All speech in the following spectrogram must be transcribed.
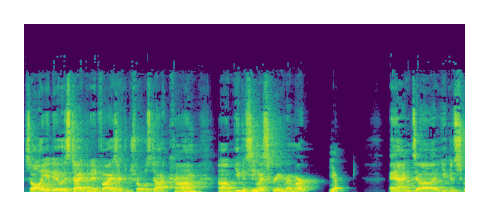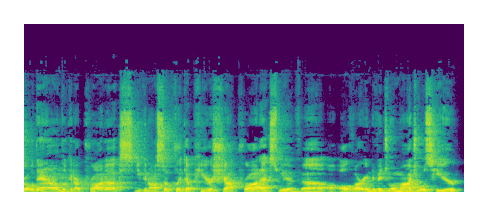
So all you do is type in advisorcontrols.com. Um, you can see my screen, right, Marc? Yep. And uh, you can scroll down, look at our products. You can also click up here, shop products. We have uh, all of our individual modules here.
